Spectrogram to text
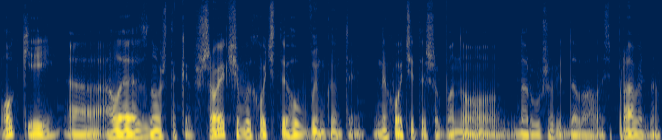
окей. А, Але знову ж таки, що, якщо ви хочете його вимкнути, не хочете, щоб воно наружу віддавалось, правильно?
